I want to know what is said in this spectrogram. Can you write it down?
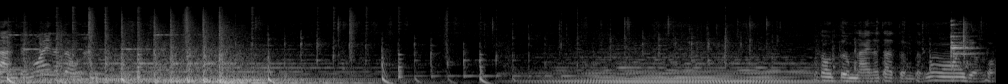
ต่างจากน้อยนะจ๊ะต้องเติมไรแล้วจ้ะเติมจากน้อยเดี๋ยวพอ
